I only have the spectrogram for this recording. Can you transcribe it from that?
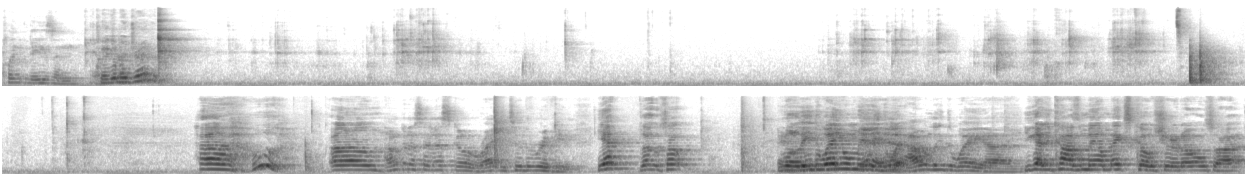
clink these and, and Click them and drink 'em. Uh, whew. Um, I'm gonna say let's go right into the review. yeah. So, so You want to lead the way? You want me to lead the way? I will lead the way. Uh, You got your Cozumel Mexico shirt on, so I,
